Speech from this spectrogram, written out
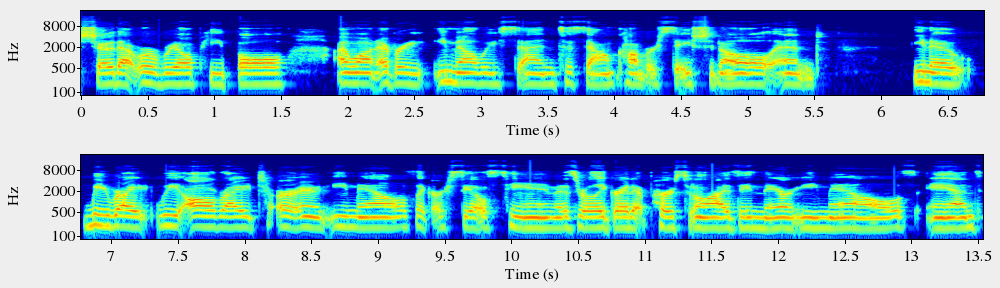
show that we're real people. I want every email we send to sound conversational and you know, we write, we all write our own emails. Like our sales team is really great at personalizing their emails. And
